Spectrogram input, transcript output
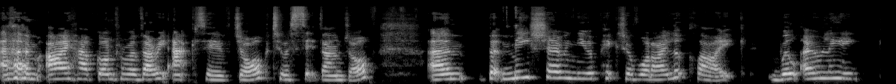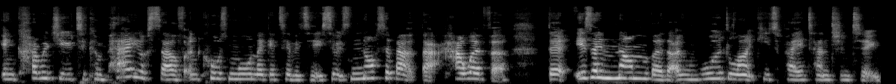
um, I have gone from a very active job to a sit down job. Um, but me showing you a picture of what I look like will only encourage you to compare yourself and cause more negativity. So it's not about that. However, there is a number that I would like you to pay attention to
